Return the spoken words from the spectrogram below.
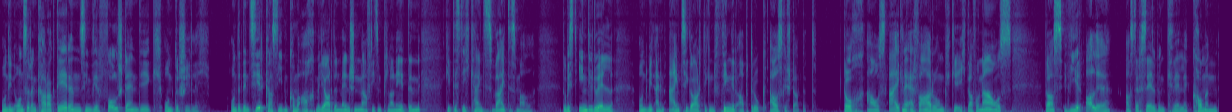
und in unseren Charakteren sind wir vollständig unterschiedlich. Unter den circa 7,8 Milliarden Menschen auf diesem Planeten gibt es dich kein zweites Mal. Du bist individuell und mit einem einzigartigen Fingerabdruck ausgestattet. Doch aus eigener Erfahrung gehe ich davon aus, dass wir alle aus derselben Quelle kommen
